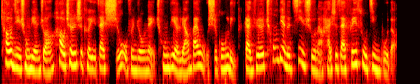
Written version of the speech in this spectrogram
超级充电桩，号称是可以在十五分钟内充电两百五十公里，感觉充电的技术呢还是在飞速进步的，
